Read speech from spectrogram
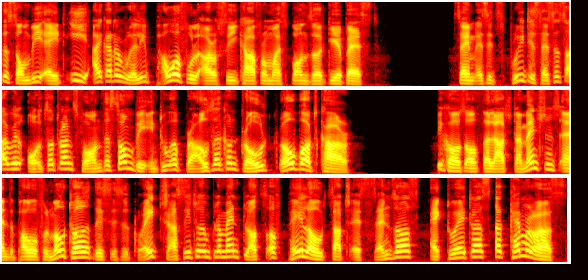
the Zombie 8E I got a really powerful RC car from my sponsor GearBest. Same as its predecessors I will also transform the Zombie into a browser controlled robot car. Because of the large dimensions and the powerful motor, this is a great chassis to implement lots of payload such as sensors, actuators or cameras.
